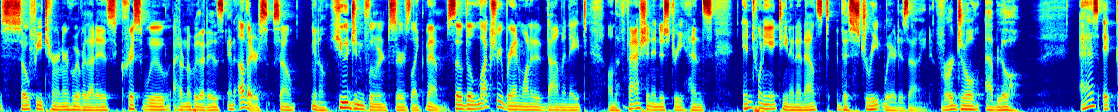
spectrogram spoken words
Sophie Turner, whoever that is, Kris Wu, I don't know who that is, and others. So, you know, huge influencers like them. So the luxury brand wanted to dominate on the fashion industry, hence in 2018 it announced the streetwear design, Virgil Abloh, as it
